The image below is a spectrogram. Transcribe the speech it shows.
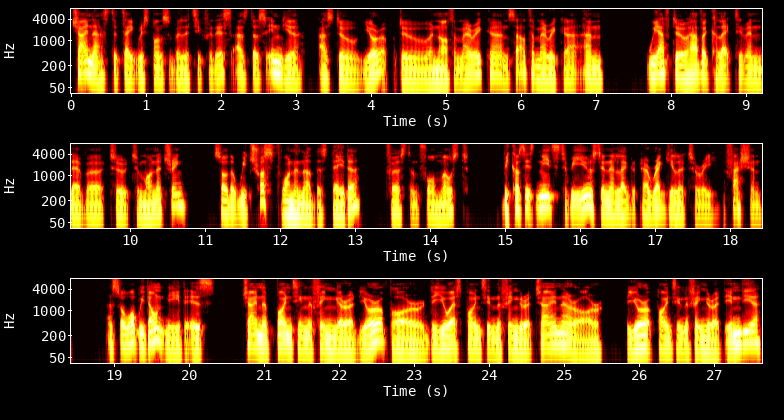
China has to take responsibility for this, as does India, as do Europe, do North America and South America. And we have to have a collective endeavor to, to monitoring so that we trust one another's data, first and foremost, because it needs to be used in a, leg- a regulatory fashion. And so what we don't need is China pointing the finger at Europe or the US pointing the finger at China or Europe pointing the finger at India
